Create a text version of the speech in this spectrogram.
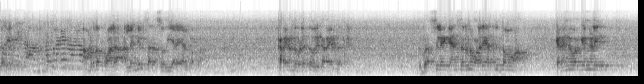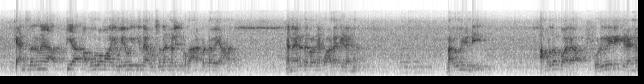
സോറി അമൃതപ്പാല അല്ലെങ്കിൽ സരസ്വതി അരയാൽ പത്ര കറയുണ്ട് വെളുത്ത ഒരു കറയുണ്ട്. ബ്രസ്റ്റിലെ ക്യാൻസറിന് വളരെ അത്യുത്തമമാണ്. കിഴങ്ങ് വർഗങ്ങളിൽ ക്യാൻസറിന് അത്യ അപൂർവമായി ഉപയോഗിക്കുന്ന ഔഷധങ്ങളിൽ പ്രധാനപ്പെട്ടവയാണ്. ഞാൻ നേരത്തെ പറഞ്ഞ പാടക്കിഴങ്ങ് നറുനീണ്ടി അമൃതപ്പാല കൊടുവേലി കിഴങ്ങ്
